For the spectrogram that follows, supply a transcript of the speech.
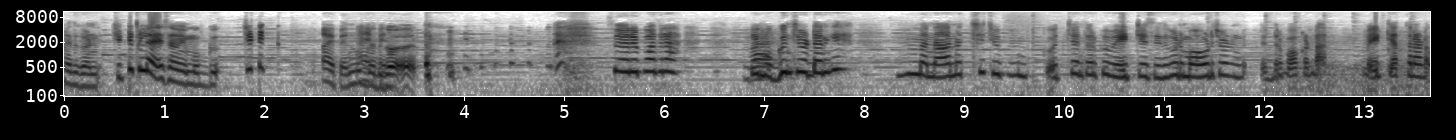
అదిగోండి చిట్టుకులో వేసాం ఈ ముగ్గు. చిట్టుక్ అయిపోయింది ముగ్గు అదిగో. సరిపోదురా. ఈ ముగ్గుని చూడడానికి మా నాన్న వచ్చి చూపి వచ్చేంత వరకు వెయిట్ చేసి ఇది కూడా మా వాడు చూడండి. నిద్రపోకుండా వెయిట్ చేస్తున్నాడు.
